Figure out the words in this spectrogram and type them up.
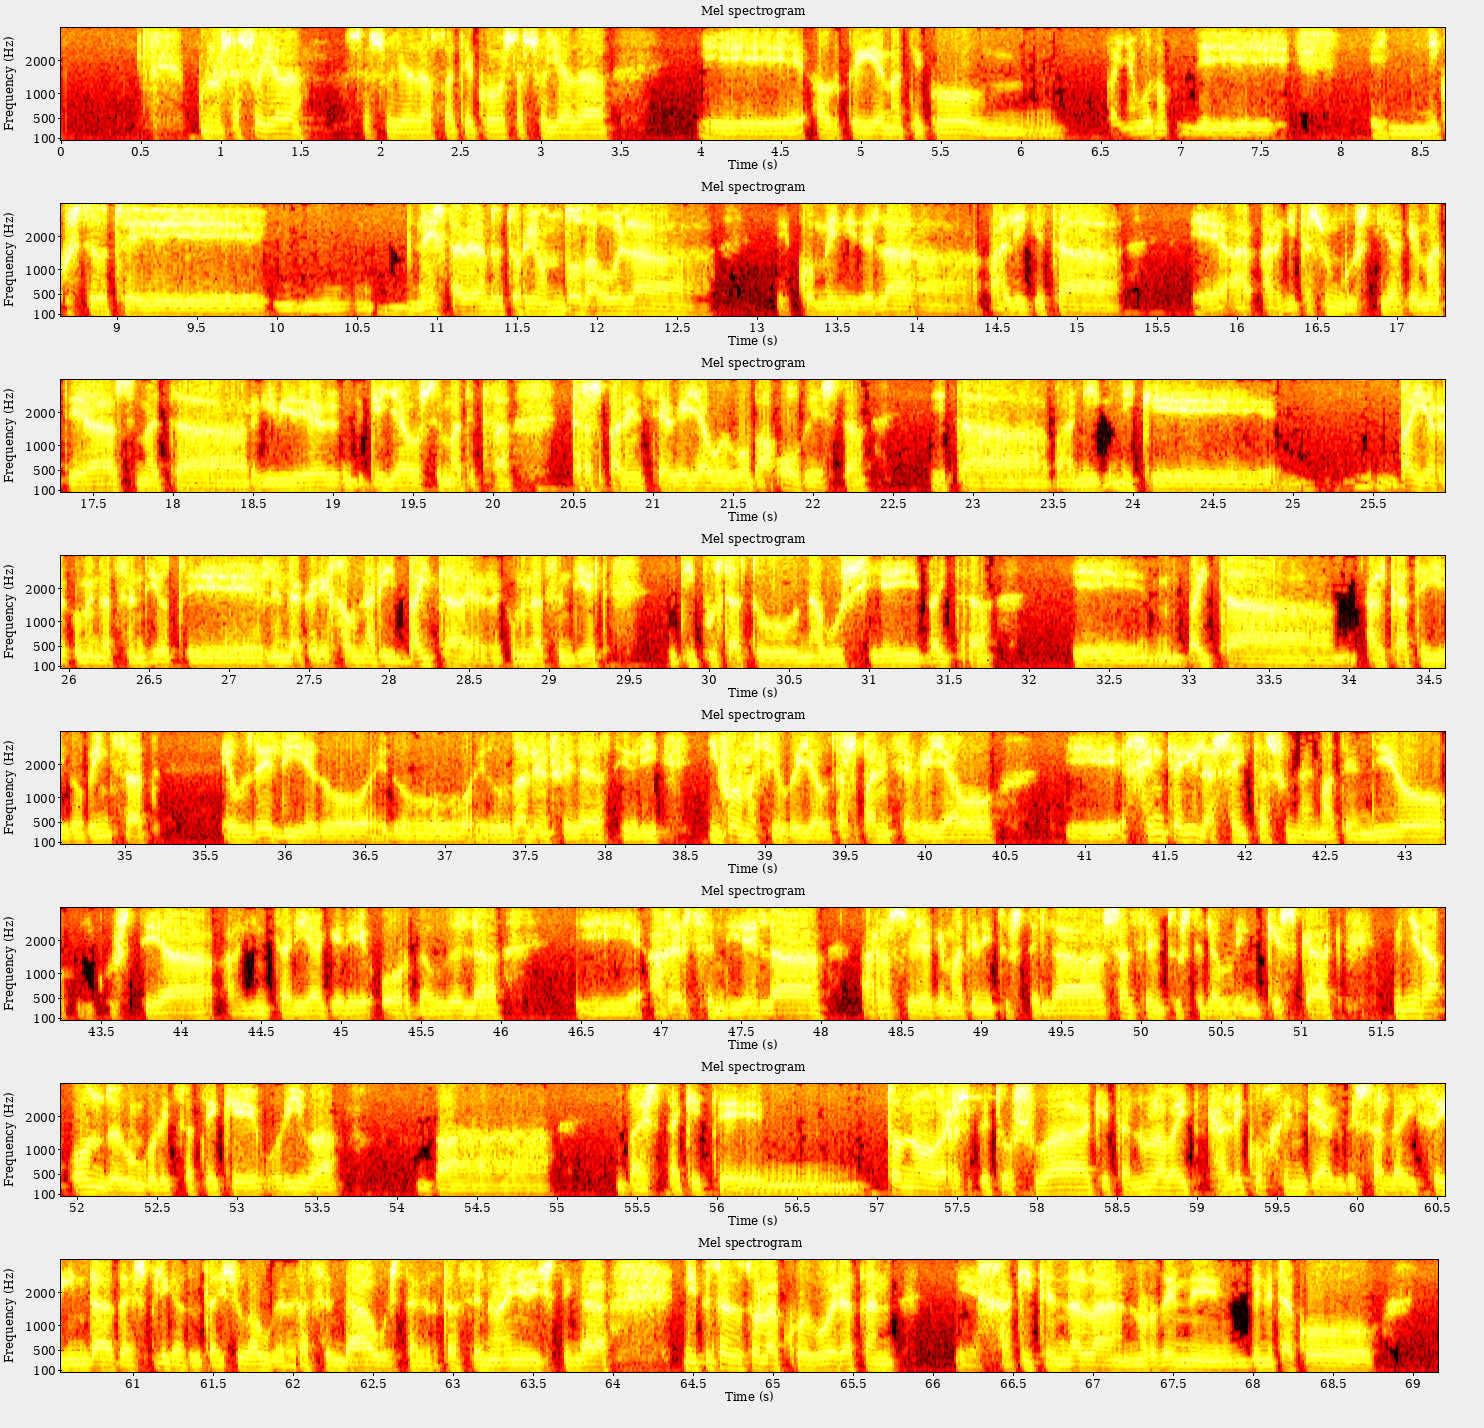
Bueno, sasoia da, sasoia da joateko, sasoia da e, aurpegi emateko, mm, baina, bueno, e, nik uste dut e, nahiz eta berandu ondo dagoela e, komeni dela alik eta e, argitasun guztiak ematea, zemat eta argibide gehiago zemat eta transparentzia gehiago egon ba, hobe ez da eta ba, nik, nik e, bai errekomendatzen diote lendakari jaunari baita errekomendatzen diet diputatu nagusiei baita e, baita alkatei edo behintzat eudeli edo edo edo dalen federaziori informazio gehiago, transparentzia gehiago, e, jenteari lasaitasuna ematen dio, ikustea, agintariak ere hor daudela, e, agertzen direla, arrazoiak ematen dituztela, saltzen dituztela uren keskak, gainera ondo egongo litzateke hori ba, ba ba ez dakite tono errespetuosuak eta nola bait kaleko jendeak bezala izegin da eta esplikatuta izu hau gertatzen da, hau ez da gertatzen oraino izten gara. Ni pentsatu tolako egoeratan e, jakiten dala norden e, benetako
